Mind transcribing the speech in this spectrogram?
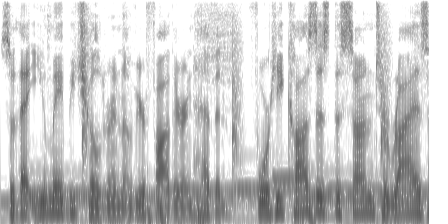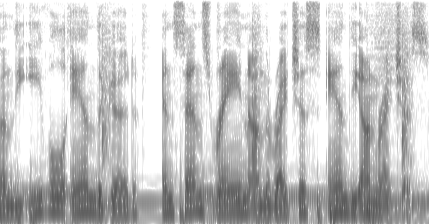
so that you may be children of your Father in heaven. For he causes the sun to rise on the evil and the good, and sends rain on the righteous and the unrighteous.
